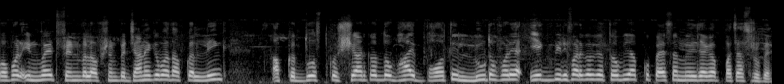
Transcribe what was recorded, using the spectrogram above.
वहाँ पर इनवाइट फ्रेंड वाला ऑप्शन पे। जाने के बाद आपका लिंक आपके दोस्त को शेयर कर दो। भाई बहुत ही लूट ऑफ़र है एक भी रेफर करोगे तो भी आपको पैसा मिल जाएगा पचास रुपये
